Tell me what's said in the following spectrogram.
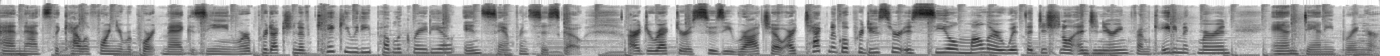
And that's the California Report magazine. We're a production of KQED Public Radio in San Francisco. Our director is Susie Racho. Our technical producer is Seal Muller with additional engineering from Katie McMurran and Danny Bringer.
